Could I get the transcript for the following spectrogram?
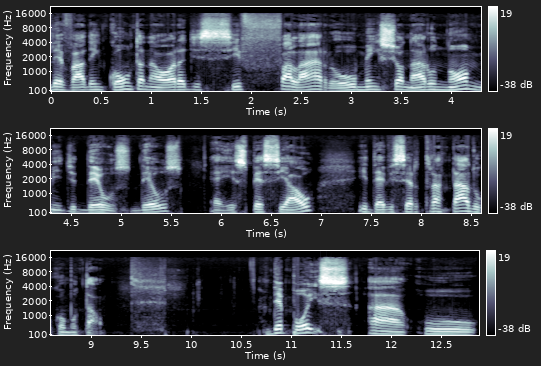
levada em conta na hora de se falar ou mencionar o nome de Deus. Deus é especial e deve ser tratado como tal. Depois, o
